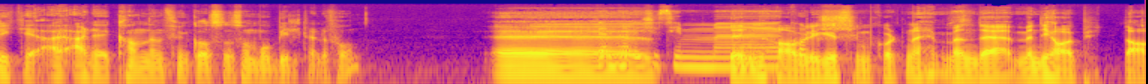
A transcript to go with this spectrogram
like, er det, kan den funke også som mobiltelefon? Eh, Den har ikke SIM-kort. Den har vel ikke SIM-kort, nei. Men, det, men de har putta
